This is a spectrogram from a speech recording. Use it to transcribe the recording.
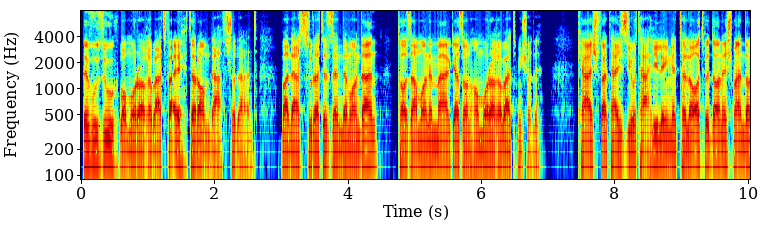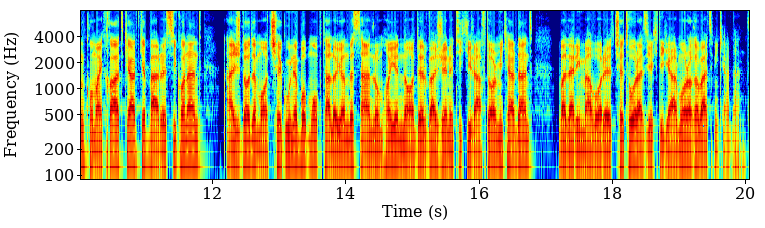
به وضوح با مراقبت و احترام دفن شدند و در صورت زنده ماندن تا زمان مرگ از آنها مراقبت می شده. کشف و تجزیه و تحلیل این اطلاعات به دانشمندان کمک خواهد کرد که بررسی کنند اجداد ما چگونه با مبتلایان به سندروم های نادر و ژنتیکی رفتار می کردند و در این موارد چطور از یکدیگر مراقبت می کردند.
